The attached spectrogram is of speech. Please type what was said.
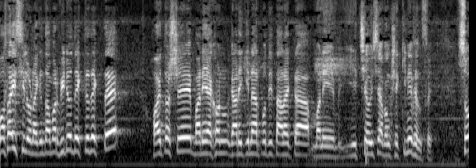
কথাই ছিল না কিন্তু আমার ভিডিও দেখতে দেখতে হয়তো সে মানে এখন গাড়ি কেনার প্রতি তার একটা মানে ইচ্ছে হয়েছে এবং সে কিনে ফেলছে। সো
